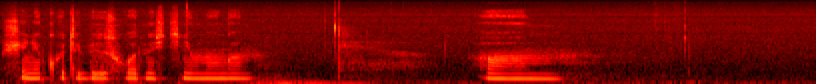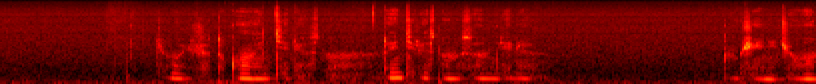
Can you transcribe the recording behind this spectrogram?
ощущение какой-то безысходности немного. Um... Чего еще такого интересного? Да интересно на самом деле вообще ничего. А,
